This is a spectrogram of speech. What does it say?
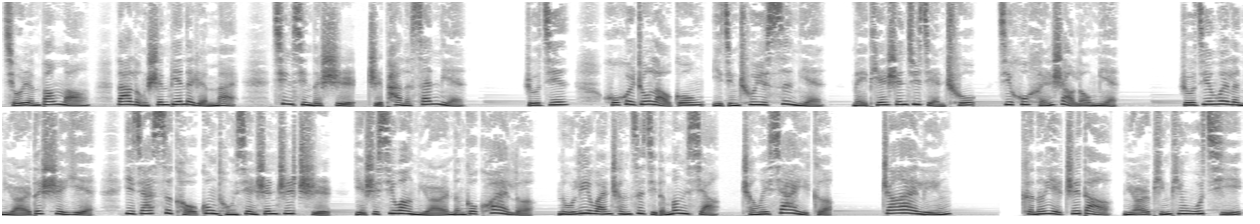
求人帮忙，拉拢身边的人脉。庆幸的是，只判了三年。如今胡慧中老公已经出狱四年，每天深居简出，几乎很少露面。如今为了女儿的事业，一家四口共同现身支持。也是希望女儿能够快乐，努力完成自己的梦想，成为下一个张爱玲。可能也知道女儿平平无奇，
